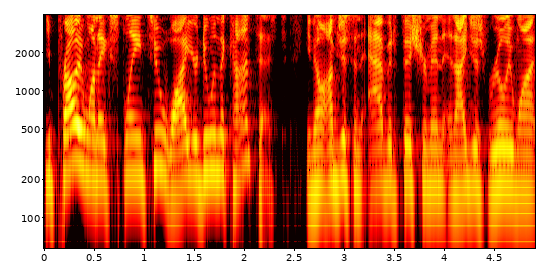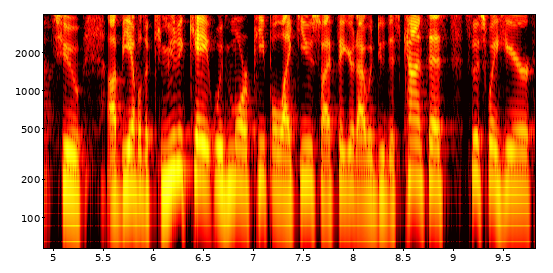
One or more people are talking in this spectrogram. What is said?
You probably want to explain too why you're doing the contest. You know, I'm just an avid fisherman and I just really want to uh, be able to communicate with more people like you. So I figured I would do this contest. So this way here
